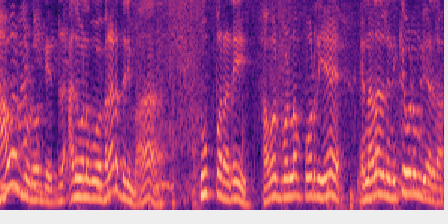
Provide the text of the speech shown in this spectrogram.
our board okay அது உனக்கு விளையாட தெரியுமா? சூப்பர் அடே ஹவர் போர்டுலாம் போடுறியே. என்னால் அதில் நிற்க விட முடியாதுடா.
